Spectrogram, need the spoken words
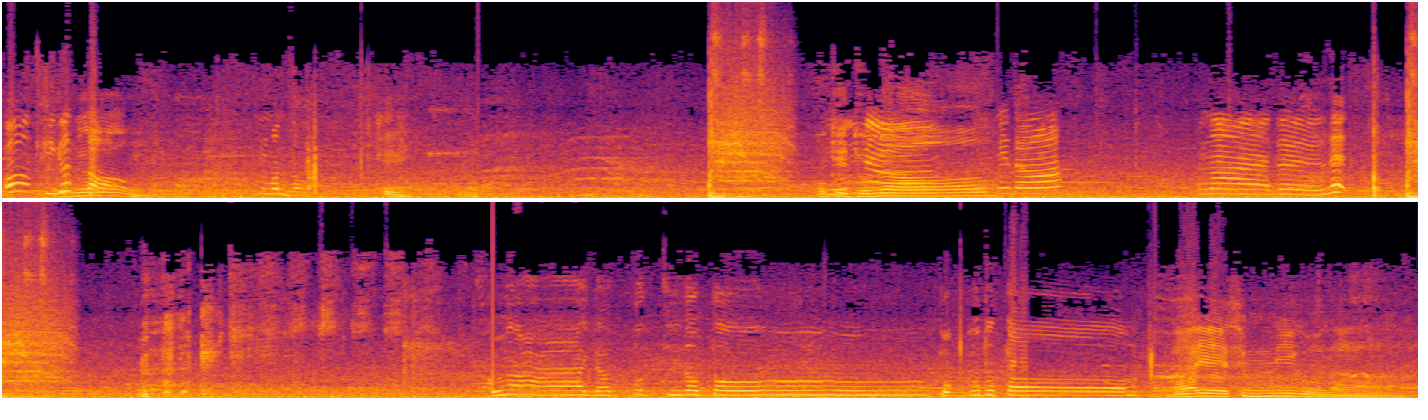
어 비겼다. 한 번 더. 오케이. 오케이, 두두 명. 명. 합니다. 하나 둘 셋. 우와, 양꼬치다 동구졌다. 나의 승리구나.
